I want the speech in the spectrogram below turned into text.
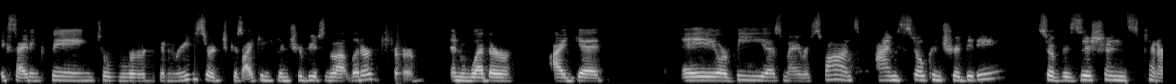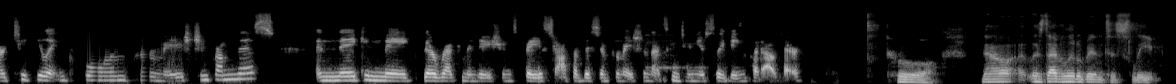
exciting thing to work in research because I can contribute to that literature. And whether I get A or B as my response, I'm still contributing. So physicians can articulate and pull information from this and they can make their recommendations based off of this information that's continuously being put out there. Cool. Now let's dive a little bit into sleep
